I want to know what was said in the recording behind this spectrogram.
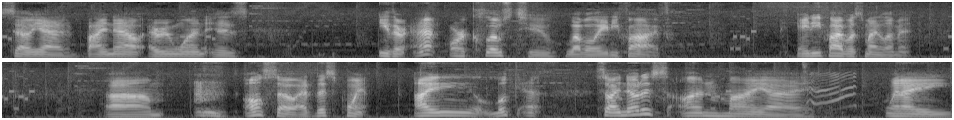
So yeah, by now everyone is either at or close to level 85. 85 was my limit. Um, also, at this point, I look at... So I notice on my... Uh, when I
